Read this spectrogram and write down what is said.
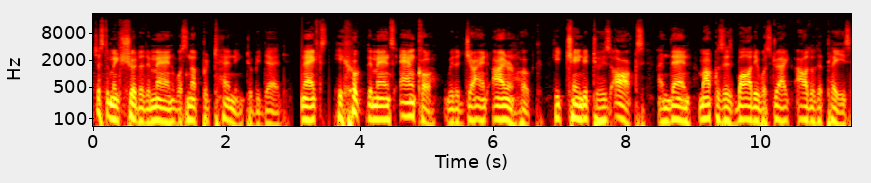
just to make sure that the man was not pretending to be dead. Next, he hooked the man's ankle with a giant iron hook. He chained it to his ox, and then Marcus's body was dragged out of the place,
